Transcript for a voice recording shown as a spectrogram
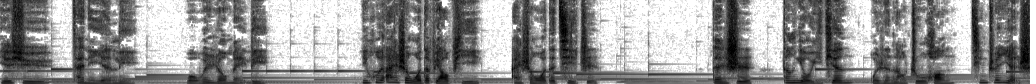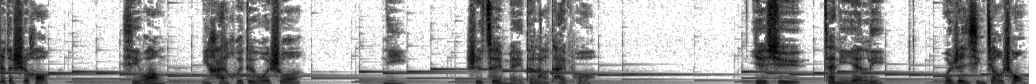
也许在你眼里，我温柔美丽，你会爱上我的表皮，爱上我的气质。但是，当有一天我人老珠黄、青春远逝的时候，希望你还会对我说：“你是最美的老太婆。”也许在你眼里，我任性娇宠，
